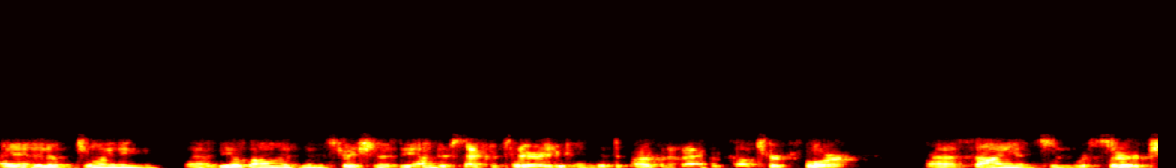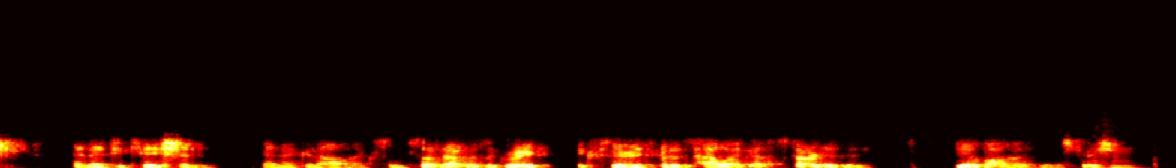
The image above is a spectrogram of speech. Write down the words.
I ended up joining uh, the Obama administration as the undersecretary in the Department of Agriculture for uh, science and research and education and economics. And so that was a great experience, but it's how I got started in the Obama administration. Mm-hmm.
